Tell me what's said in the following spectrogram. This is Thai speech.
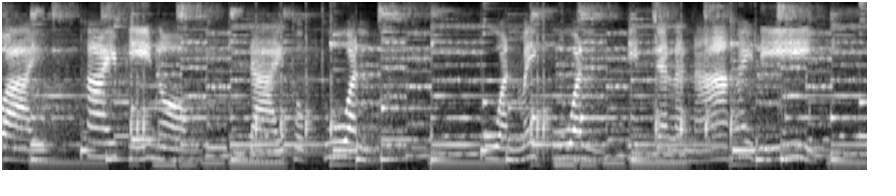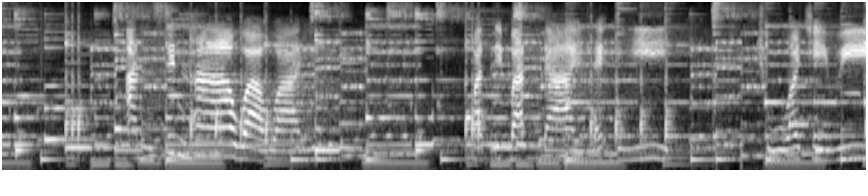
วายให้พี่นอกได้ทบทวน ควรไม่ควรพิจารณาให้ดี อันสิ้นห้าว่าวันปฏิบัติได้และดี ชัวชีวี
